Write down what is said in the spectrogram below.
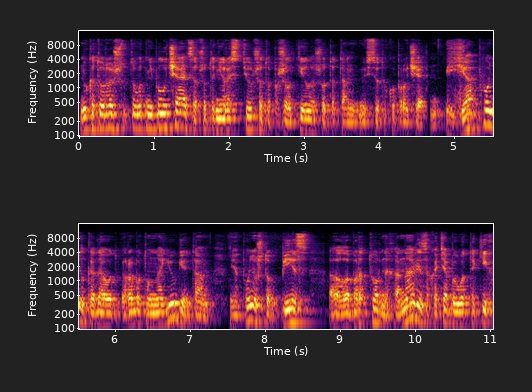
ну, которые что-то вот не получается, что-то не растет, что-то пожелтело, что-то там и все такое прочее. И я понял, когда вот работал на юге там, я понял, что без э, лабораторных анализов, хотя бы вот таких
